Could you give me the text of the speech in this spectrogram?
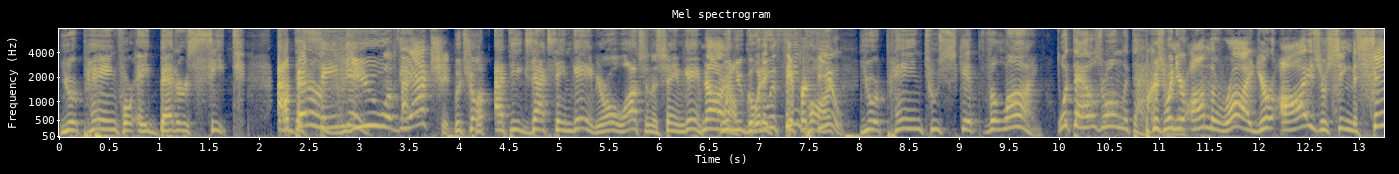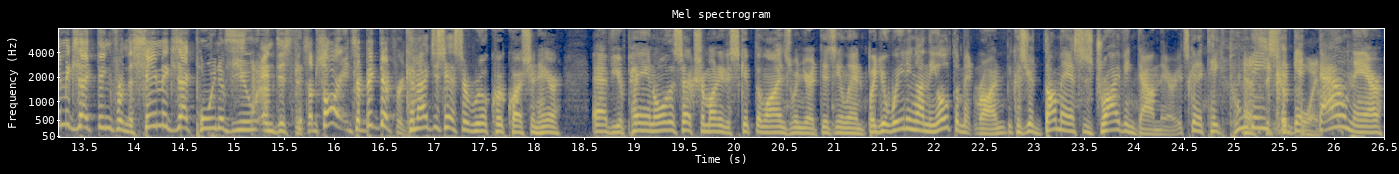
you're paying for a better seat. A At the better same view game. of the At- action. But Sean, at the exact same game, you're all watching the same game. No, when no, you go with to a a theme different park, view. you're paying to skip the line. What the hell's wrong with that? Because when you're on the ride, you're your eyes are seeing the same exact thing from the same exact point of view and distance. I'm sorry, it's a big difference. Can I just ask a real quick question here? Ev, you're paying all this extra money to skip the lines when you're at Disneyland, but you're waiting on the ultimate run because your dumbass is driving down there. It's going to take two That's days to get point. down there.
